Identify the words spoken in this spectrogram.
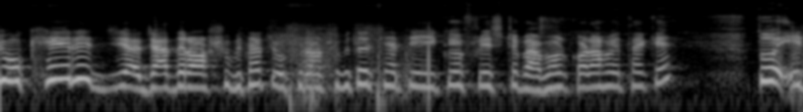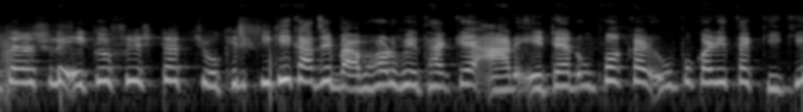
চোখের যাদের অসুবিধা, চোখের অসুবিধার ক্ষেত্রে একুয়া ফ্রেশটা ব্যবহার করা হয়ে থাকে। তো এটা আসলে ফ্রেশটা চোখের কী কী কাজে ব্যবহার হয়ে থাকে আর এটার উপকার উপকারিতা কী কী,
